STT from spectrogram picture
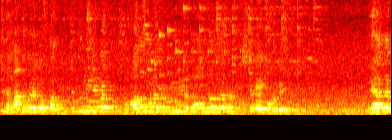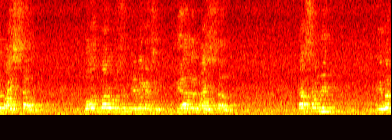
শুধু হাতে করে বসতাম। যে তুমি যেটা ভালো মনে করো, তুমি যেটা মঙ্গল করো, সেটাই করবে। দুই হাজার বাইশ সাল, দশ বারো বছর কেটে গেছে, দুই হাজার বাইশ সাল। তার সামনে এবার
